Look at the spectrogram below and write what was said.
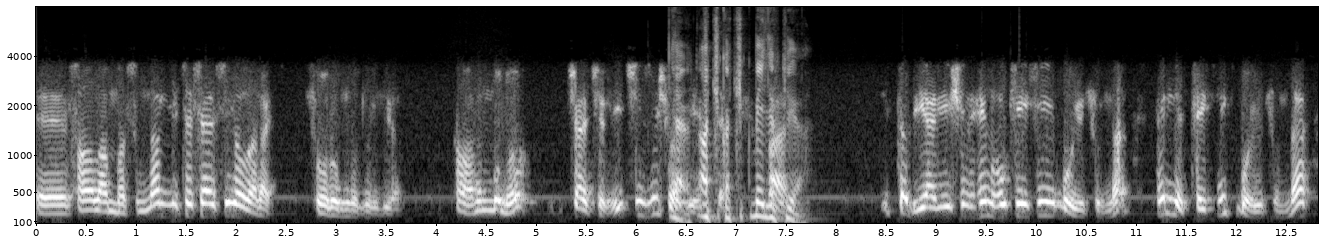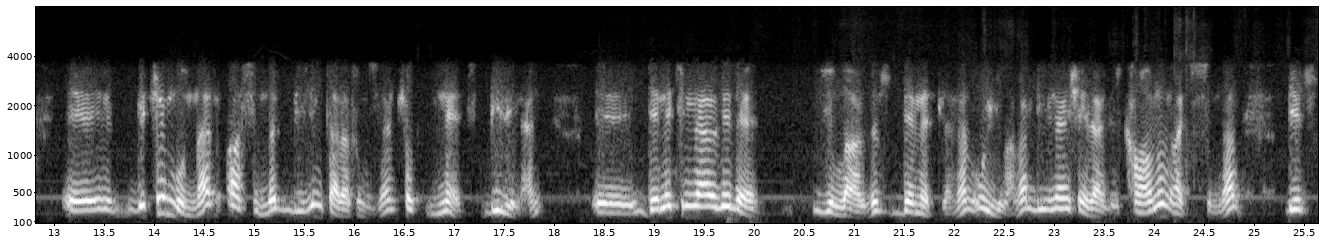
e, sağlanmasından müteselsil olarak sorumludur diyor. Kanun bunu çerçeveyi çizmiş evet, vaziyette. Açık açık belirtiyor. Ha, tabii yani işin hem hukuki boyutunda hem de teknik boyutunda e, bütün bunlar aslında bizim tarafımızdan çok net bilinen e, denetimlerde de yıllardır denetlenen, uygulanan bilinen şeylerdir. Kanun açısından bir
